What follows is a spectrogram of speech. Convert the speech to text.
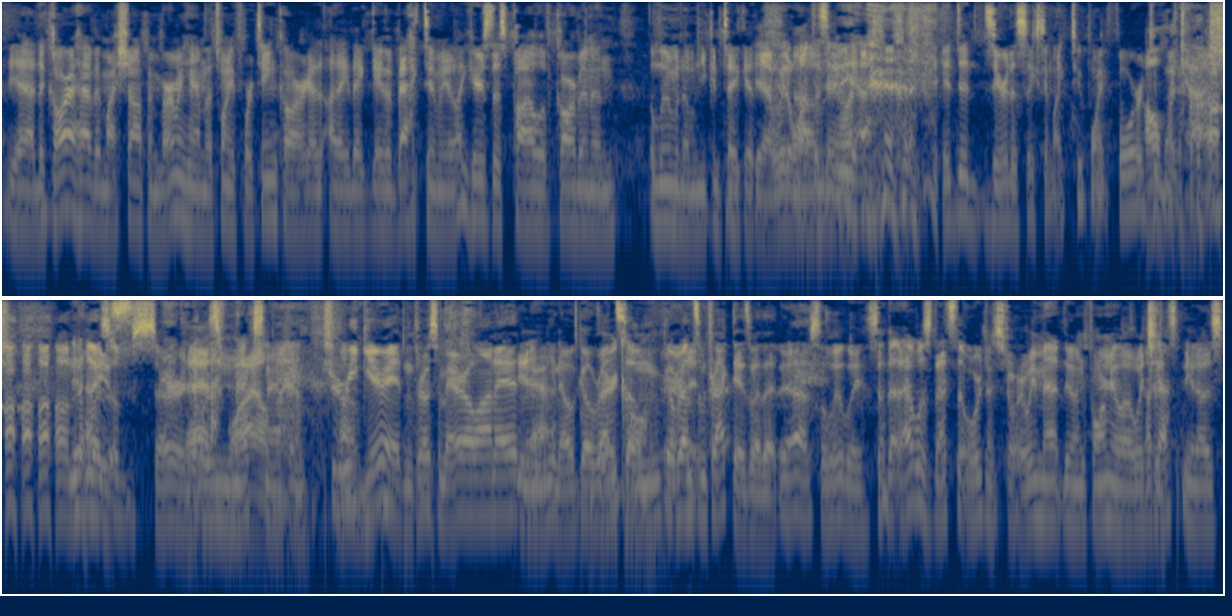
all. Yeah, the car I have in my shop in Birmingham, the 2014 car, I, I, they gave it back to me. Like, here's this pile of carbon and aluminum. You can take it. Um, Yeah, we don't want this anymore. Yeah. it did zero to 60 in like 2.4, Oh my 2.5. Oh, It nice. was absurd. That's it was neck wild, snapping. man. Should re-gear it and throw some aero on it, and you know, go Very run some, cool. go run some track days with it. Yeah, absolutely. So that, that was that's the origin story. We met doing Formula, which Okay. is you know is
